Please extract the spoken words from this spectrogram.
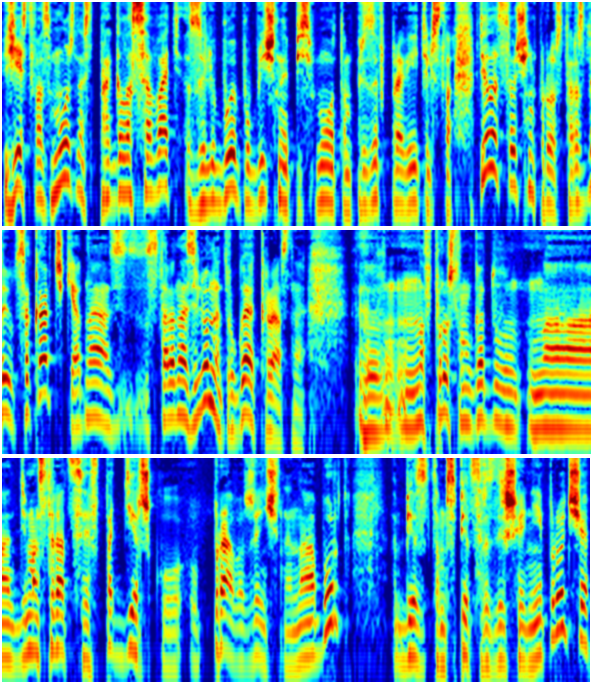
есть возможность проголосовать за любое публичное письмо, там, призыв правительства. Делается очень просто. Раздаются карточки, одна сторона зеленая, другая красная. Э, но в прошлом году на демонстрации в поддержку права женщины на аборт, без там, спецразрешения и прочее,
